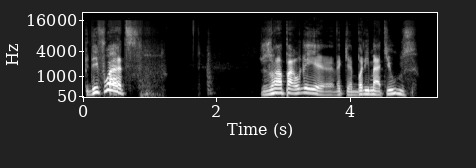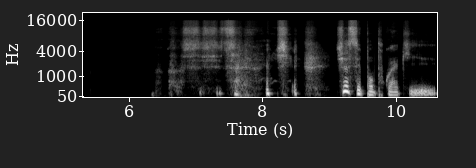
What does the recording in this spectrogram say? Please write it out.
Puis des fois, je vous en parlerai euh, avec Buddy Matthews. Je ne sais pas pourquoi qui.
